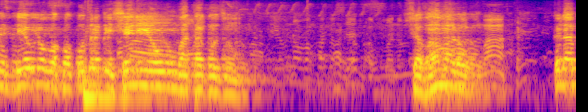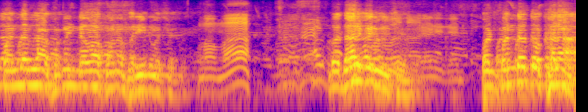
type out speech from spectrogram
ને દેવ નો વખો કુદરતી શેની હું માતા કહું છું. સભા વાળો કદાચ પંદર લાખ રૂપિયા દવાખાના ભરીનો છે. વધારે કર્યું છે. પણ પંદર તો ખરા.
